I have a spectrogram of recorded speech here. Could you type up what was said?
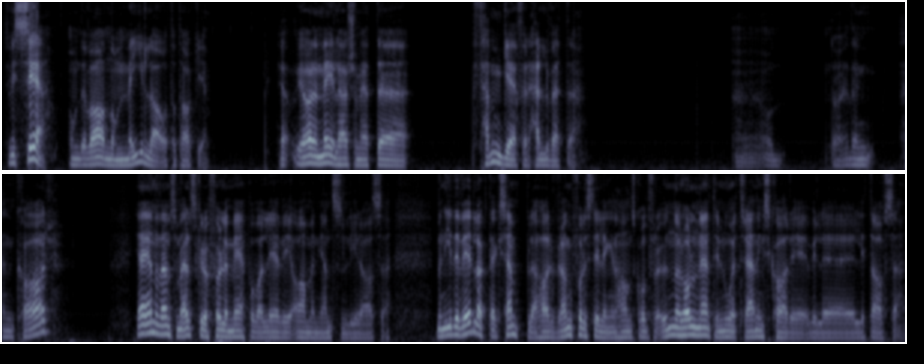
Så vi ser om det var noen mailer å ta tak i. Ja, vi har en mail her som heter 5G for helvete. Uh, og da er det en, en, kar Jeg er en av dem som elsker å følge med på hva Levi Amen Jensen lirer av seg. Men i det vedlagte eksempelet har vrangforestillingen hans gått fra underholdende til noe treningskari ville litt av seg.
